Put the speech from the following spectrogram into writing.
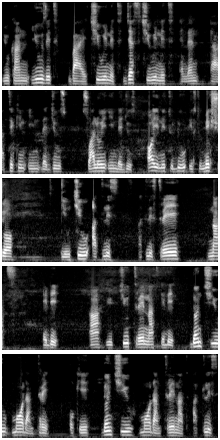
You can use it by chewing it, just chewing it and then uh, taking in the juice, swallowing in the juice. All you need to do is to make sure you chew at least at least three nuts a day. Uh, you chew three nuts a day. Don't chew more than three. Okay, don't chew more than three nuts. At least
